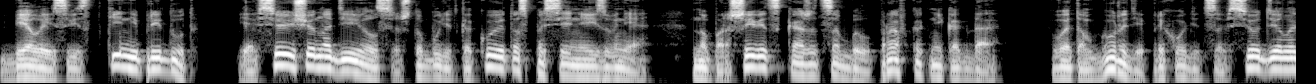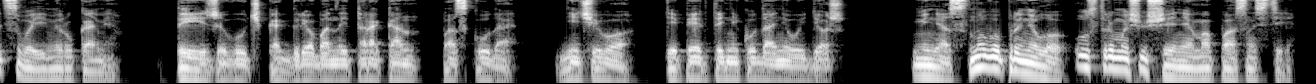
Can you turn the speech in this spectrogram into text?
Белые свистки не придут. Я все еще надеялся, что будет какое-то спасение извне, но паршивец, кажется, был прав как никогда. В этом городе приходится все делать своими руками. «Ты живуч, как гребаный таракан, паскуда. Ничего, теперь ты никуда не уйдешь». Меня снова проняло острым ощущением опасности.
